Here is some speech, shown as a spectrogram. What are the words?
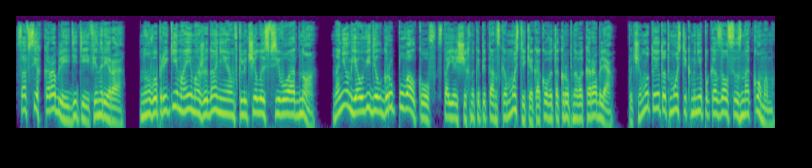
со всех кораблей детей Фенрира. Но вопреки моим ожиданиям включилось всего одно — на нем я увидел группу волков, стоящих на капитанском мостике какого-то крупного корабля. Почему-то этот мостик мне показался знакомым.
